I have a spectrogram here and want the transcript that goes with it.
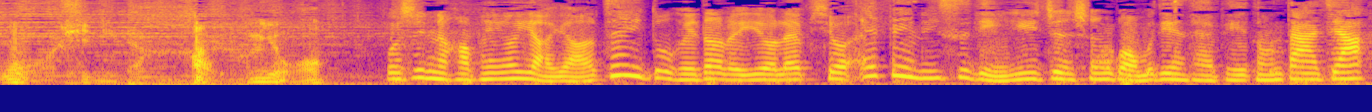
我是你的好朋友哦。我是你的好朋友瑶瑶，再度回到了 You Live Show FM 零四点一正声广播电台，陪同大家。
